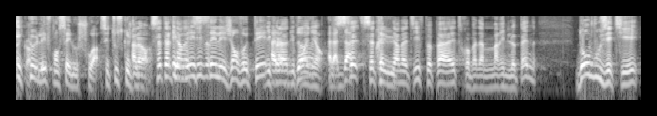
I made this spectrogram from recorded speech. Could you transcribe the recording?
et que les Français aient le choix. C'est tout ce que je Alors, demande. Cette alternative, et laisser les gens voter à, la à la, date Cette, alternative ne peut pas être Mme Marine Le Pen, dont vous étiez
